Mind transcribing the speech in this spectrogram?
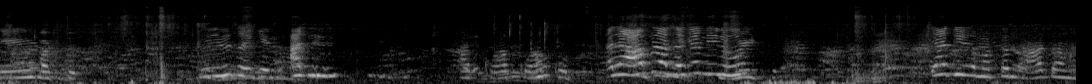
నేను ఫస్ట్ నేను సెకండ్ అది అది ఆపు, సెకండ్ నేను ఇది మొత్తం ఆడతాను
